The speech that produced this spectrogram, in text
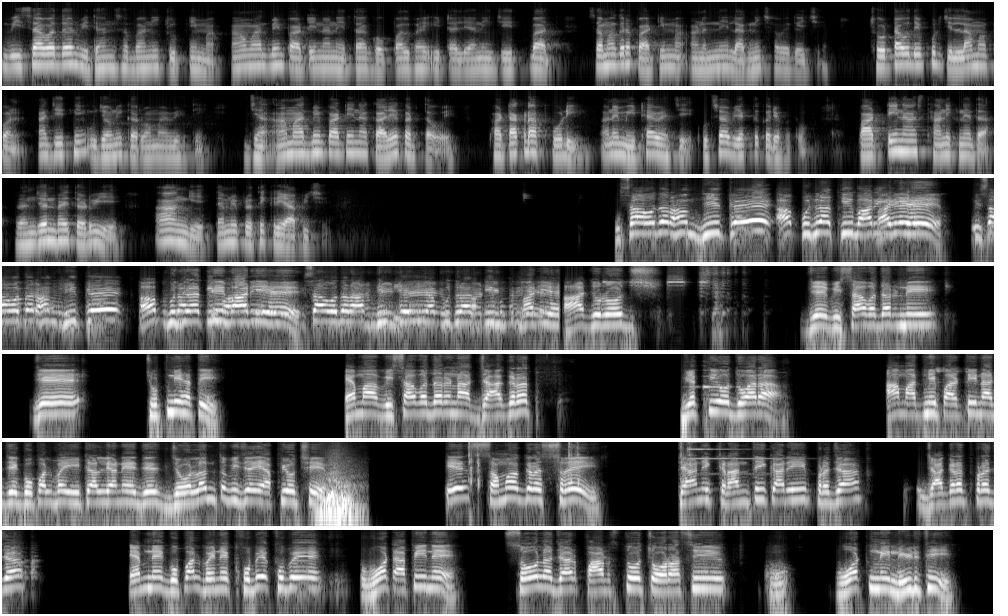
વિસાવદર વિધાનસભાની ચૂંટણીમાં આમ આદમી પાર્ટીના નેતા ગોપાલભાઈ ઇટાલિયાની જીત બાદ સમગ્ર પાર્ટીમાં આનંદની લાગણી છવાઈ ગઈ છે. છોટાઉદેપુર જિલ્લામાં પણ આ જીતની ઉજવણી કરવામાં આવી હતી. જ્યાં આમ આદમી પાર્ટીના કાર્યકર્તાઓએ ફટાકડા ફોડી અને મીઠાઈ વહેંચી ઉત્સાહ વ્યક્ત કર્યો હતો. પાર્ટીના સ્થાનિક નેતા રંજનભાઈ તડવીએ આ અંગે તેમની પ્રતિક્રિયા આપી છે. વિસાવદર હમ જીત ગયે આપ ગુજરાત કી બારી હે. है है विसावदर हम जीत गए अब गुजरात की बारी है विसावदर आप जीत गई अब गुजरात की बारी બારી है है આજ રોજ જે વિસાવદરની જે ચૂંટણી હતી એમાં વિસાવદરના જાગૃત વ્યક્તિઓ દ્વારા આમ આદમી પાર્ટીના જે ગોપાલભાઈ ઇટાલિયાને જે જ્વલંત વિજય આપ્યો છે એ સમગ્ર શ્રેય ત્યાંની ક્રાંતિકારી પ્રજા જાગૃત પ્રજા. એમને ગોપાલભાઈને ખૂબે ખૂબે વોટ આપીને સોળ હજાર પાંચસો ચોરાસી વોટની લીડથી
